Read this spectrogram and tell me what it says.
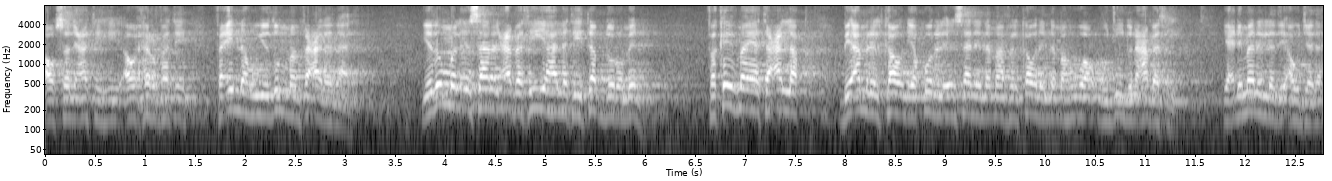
أو صنعته أو حرفته فإنه يذم من فعل ذلك. يذم الإنسان العبثية التي تبدر منه. فكيف ما يتعلق بأمر الكون يقول الإنسان ان ما في الكون إنما هو وجود عبثي. يعني من الذي اوجده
